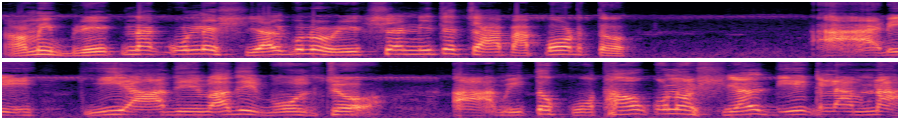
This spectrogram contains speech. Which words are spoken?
আমি ব্রেক না করলে শিয়ালগুলো রিক্সার নিচে চাপা পড়তো। আরে, কি আদে বাদে বলছো? আমি তো কোথাও কোনো শিয়াল দেখলাম না।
